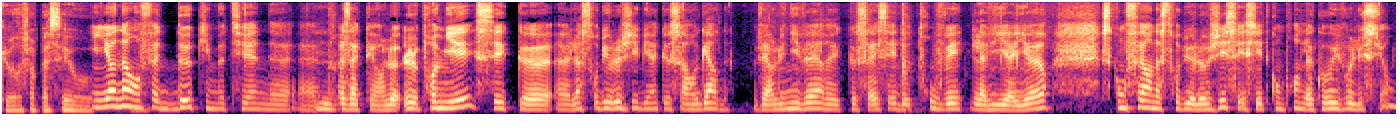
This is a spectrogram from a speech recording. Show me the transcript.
Que voudrais faire passer au... Il y en a en fait deux qui me tiennent euh, très à cœur. Le, le premier, c'est que euh, l'astrobiologie, bien que ça regarde vers l'univers et que ça essaye de trouver la vie ailleurs. Ce qu'on fait en astrobiologie, c'est essayer de comprendre la coévolution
